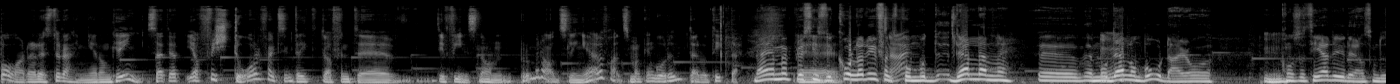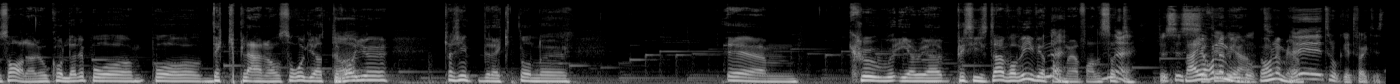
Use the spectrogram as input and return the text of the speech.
bara restauranger omkring så att jag, jag förstår faktiskt inte riktigt varför inte det finns någon promenadslinga i alla fall så man kan gå runt där och titta. Nej men precis, vi Eh, kollade ju faktiskt nej. på modellen, eh, en modell ombord där och Mm. konstaterade ju det som du sa där och kollade på, på däckplaner och såg ju att det Ja. var ju kanske inte direkt någon eh, ehm, crew area precis där vad vi vet om i alla fall. Så nej, precis. Nej, jag håller med. Jag håller med. Det är tråkigt faktiskt.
